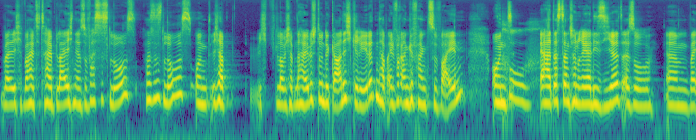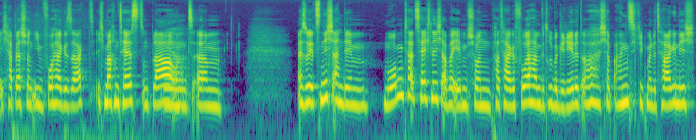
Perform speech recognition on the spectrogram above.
weil ich war halt total bleich. Und er so, was ist los? Was ist los? Und ich habe, ich glaube, ich habe eine halbe Stunde gar nicht geredet und habe einfach angefangen zu weinen. Und Puh. er hat das dann schon realisiert. Also, ähm, weil ich habe ja schon ihm vorher gesagt, ich mache einen Test und bla. Ja. Und ähm, also jetzt nicht an dem morgen tatsächlich, aber eben schon ein paar Tage vorher haben wir drüber geredet, oh, ich habe Angst, ich kriege meine Tage nicht.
